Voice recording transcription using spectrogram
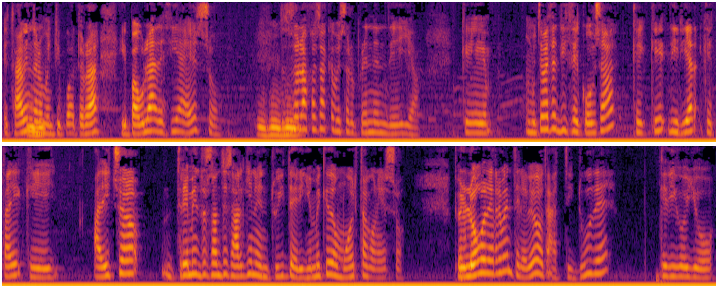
estaba viendo en 24 horas y Paula decía eso. Entonces son las cosas que me sorprenden de ella. Que muchas veces dice cosas que, que diría que está que ha dicho tres minutos antes a alguien en Twitter y yo me quedo muerta con eso. Pero luego de repente le veo actitudes que digo yo,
